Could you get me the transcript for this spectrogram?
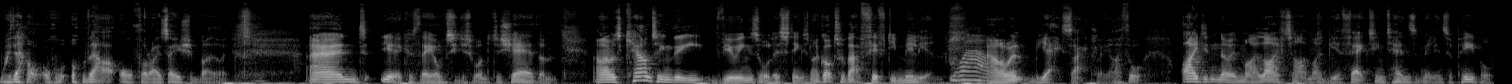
without without authorization, by the way. And you know, because they obviously just wanted to share them, and I was counting the viewings or listings, and I got to about fifty million. Wow. And I went, yeah, exactly. I thought I didn't know in my lifetime I'd be affecting tens of millions of people.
